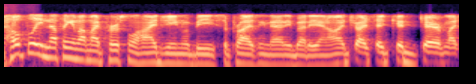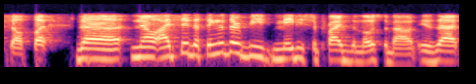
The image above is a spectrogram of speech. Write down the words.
Hopefully, nothing about my personal hygiene would be surprising to anybody. You know, I try to take good care of myself. But the no, I'd say the thing that they'd be maybe surprised the most about is that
